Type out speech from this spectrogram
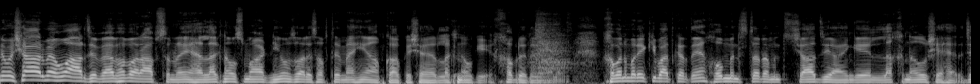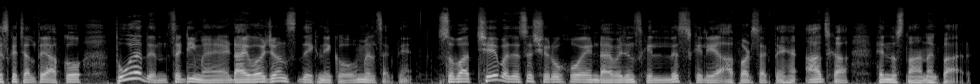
नमस्कार, मैं हूँ आरजे वैभव और आप सुन रहे हैं लखनऊ स्मार्ट न्यूज़ और इस हफ़्ते मैं ही आपको आपके शहर लखनऊ की खबरें देने वाला हूँ। खबर नंबर एक की बात करते हैं, होम मिनिस्टर अमित शाह जी आएँगे लखनऊ शहर, जिसके चलते आपको पूरे दिन सिटी में डाइवर्जेंस देखने को मिल सकते हैं। सुबह छह बजे से शुरू हुए इन डाइवर्जेंस की लिस्ट के लिए आप पढ़ सकते हैं आज का हिंदुस्तान अखबार।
